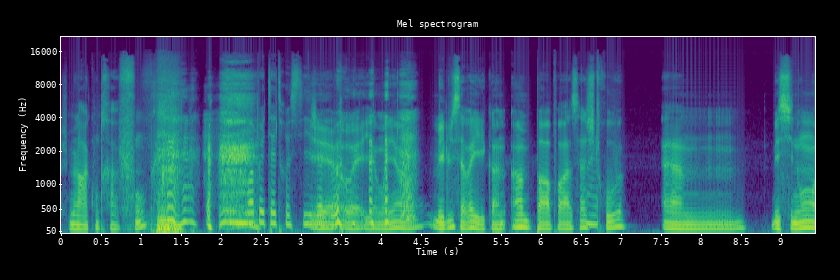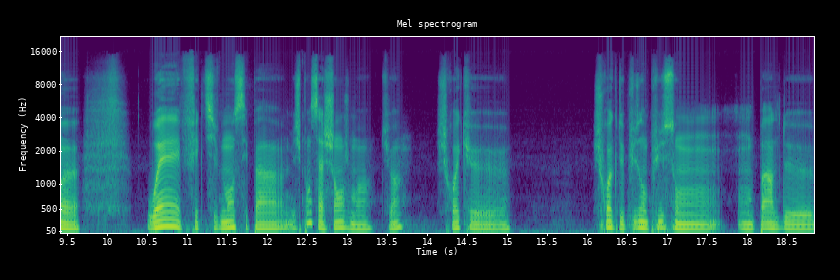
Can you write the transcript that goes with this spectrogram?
Je me le raconterai à fond. Moi, peut-être aussi, j'avoue. ouais, il y a moyen. Hein. Mais lui, ça va, il est quand même humble par rapport à ça, je trouve. mais sinon, ouais, effectivement, c'est pas. Mais je pense que ça change, moi, tu vois. Je crois que. Je crois que de plus en plus, on, on parle de,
